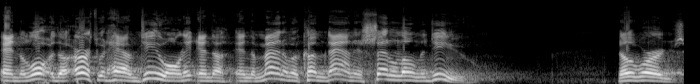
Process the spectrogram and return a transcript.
And the, Lord, the earth would have dew on it, and the, and the manna would come down and settle on the dew. In other words,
